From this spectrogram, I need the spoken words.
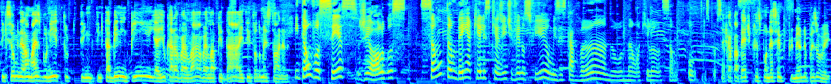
tem que ser o mineral mais bonito, que tem, tem que estar bem limpinho, e aí o cara vai lá, vai lapidar, aí tem toda uma história, né? Então vocês, geólogos, são também aqueles que a gente vê nos filmes escavando ou não? Aquilo são outros profissionais. Deixar pra Beth responder sempre primeiro, depois eu venho.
